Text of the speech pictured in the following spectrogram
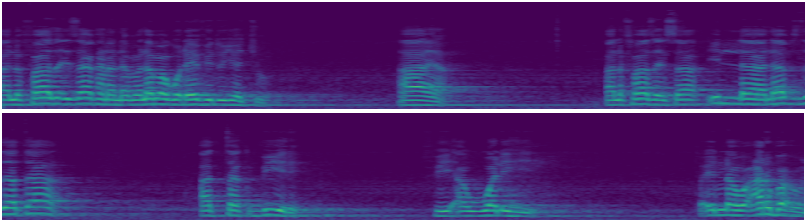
الفاظ اذا كان لما لما غدي في دججو آية الفاظ اذا الا لفظه التكبير في اوله فانه أربع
